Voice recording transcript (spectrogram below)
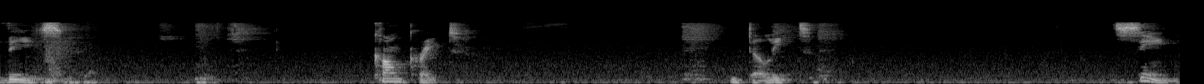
These. Concrete. Delete. Scene.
